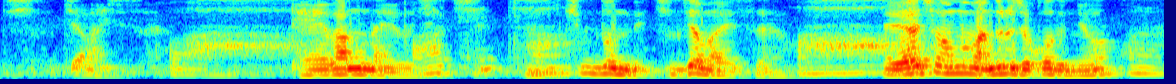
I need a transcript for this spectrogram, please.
진짜 맛있어요. 와. 대박 나요. 아. 진짜? 음, 충동네 진짜 맛있어요. 아. 네, 여자친구 한번 만들어 줬거든요. 어,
